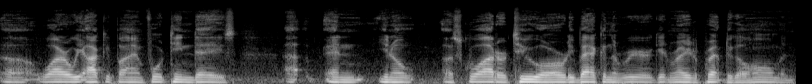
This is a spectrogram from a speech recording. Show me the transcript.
Uh, why are we occupying 14 days? Uh, and you know, a squad or two are already back in the rear, getting ready to prep to go home, and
